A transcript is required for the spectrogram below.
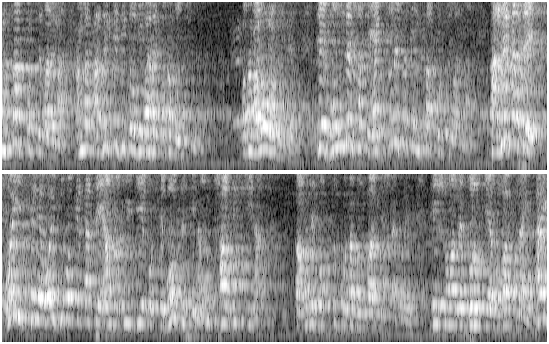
ইনসাফ করতে পারে না আমরা তাদেরকে বিবাহের কথা বলছি কথা ভালো বলছেন যে বোনদের সাথে, একজনের সাথে ইনসাফ করতে পারে না। তাদের কাছে, ওই ছেলে, ওই যুবকের কাছে আমরা দুই বিয়ে করতে বলতেছি না, উৎসাহ দিচ্ছি না। তো আমাদের বক্তব্যটা বুঝবার চেষ্টা করেন। যে সমাজে পরকীয়ার অভাব নাই। ভাই,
